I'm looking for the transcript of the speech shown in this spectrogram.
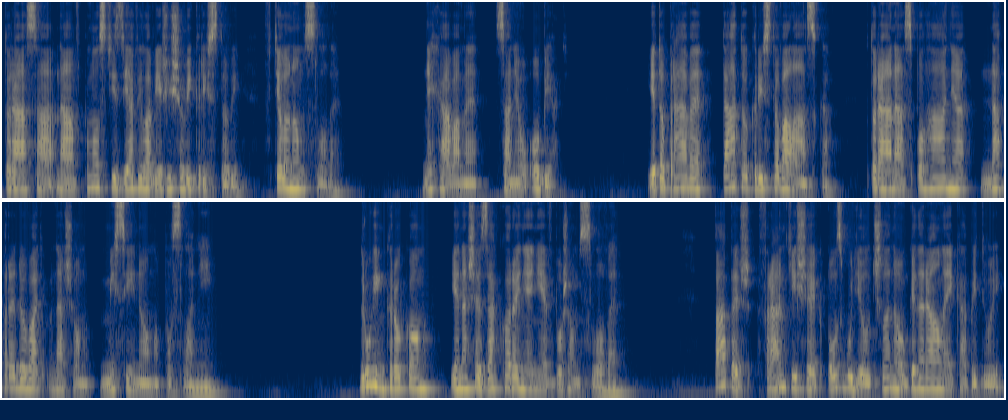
ktorá sa nám v plnosti zjavila v Ježišovi Kristovi, v telenom slove. Nechávame sa ňou objať. Je to práve táto Kristová láska, ktorá nás poháňa napredovať v našom misijnom poslaní. Druhým krokom je naše zakorenenie v Božom slove. Pápež František pozbudil členov generálnej kapituly.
